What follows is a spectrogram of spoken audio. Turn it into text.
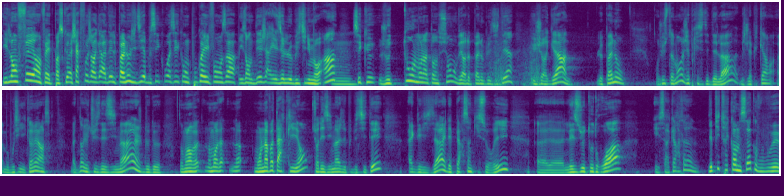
Ils l'ont fait en fait, parce qu'à chaque fois que je regardais le panneau, je disais, Ah, mais c'est quoi, c'est con, pourquoi ils font ça? Ils ont déjà réalisé l'objectif numéro un, Mm. c'est que je tourne mon attention vers le panneau publicitaire et je regarde le panneau. Justement, j'ai pris cette idée-là, je l'ai appliquée à ma boutique e-commerce. Maintenant, j'utilise des images de, de, de mon, mon avatar client sur des images de publicité avec des visages, des personnes qui sourient, euh, les yeux tout droits. et ça cartonne. Des petits trucs comme ça que vous pouvez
